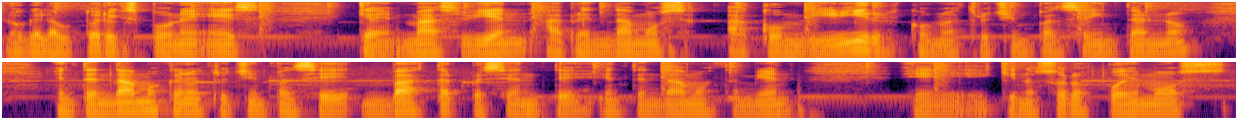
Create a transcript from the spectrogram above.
Lo que el autor expone es que más bien aprendamos a convivir con nuestro chimpancé interno, entendamos que nuestro chimpancé va a estar presente, entendamos también eh, que nosotros podemos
